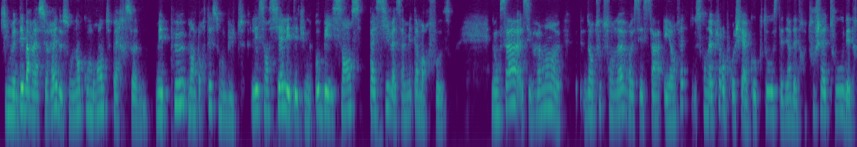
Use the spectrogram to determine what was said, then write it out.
qu'il me débarrasserait de son encombrante personne, mais peu m'importait son but. L'essentiel était une obéissance passive à sa métamorphose. Donc ça, c'est vraiment dans toute son œuvre, c'est ça. Et en fait, ce qu'on a pu reprocher à Cocteau, c'est-à-dire d'être touche à tout, d'être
